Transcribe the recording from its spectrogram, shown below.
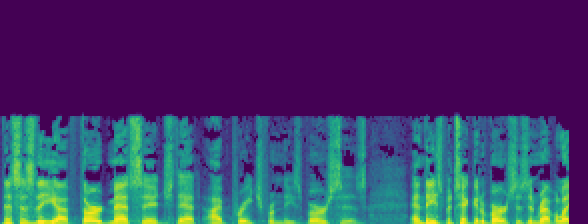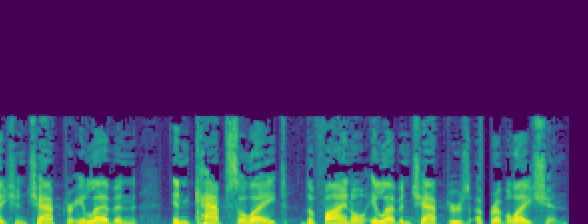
This is the uh, third message that I preach from these verses. And these particular verses in Revelation chapter 11 encapsulate the final 11 chapters of Revelation.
